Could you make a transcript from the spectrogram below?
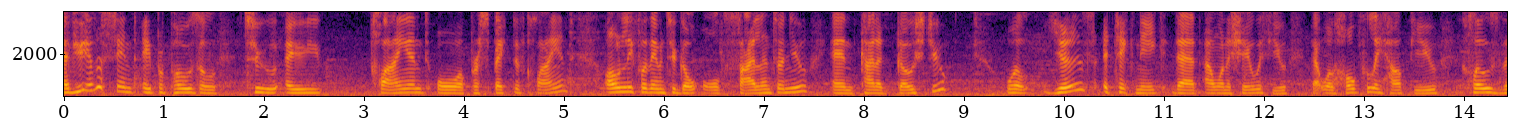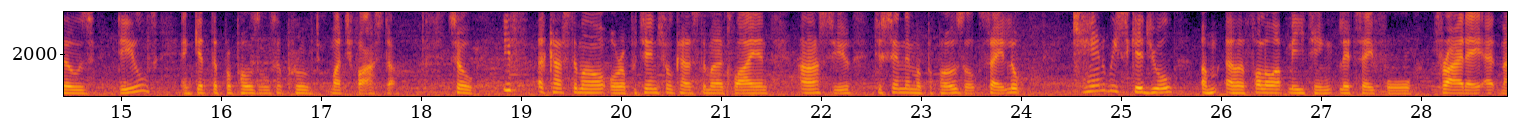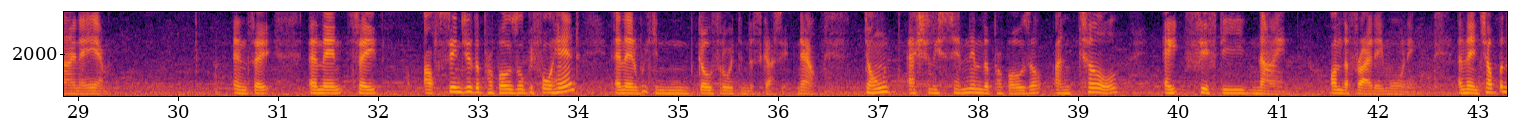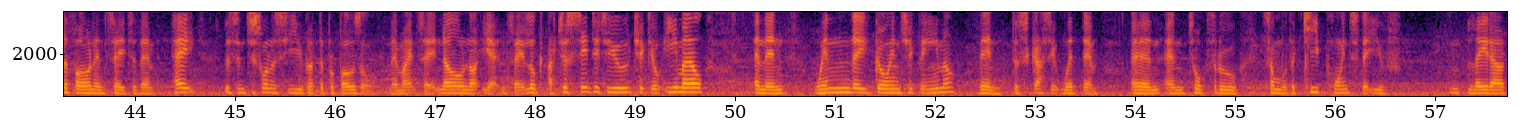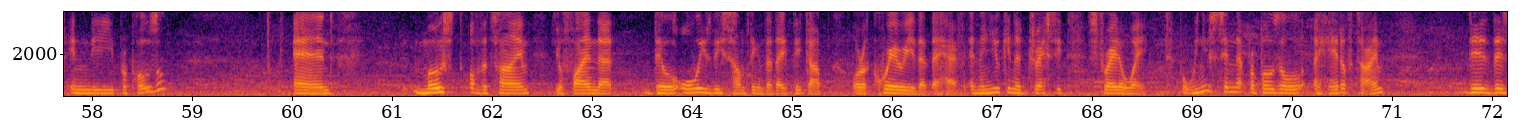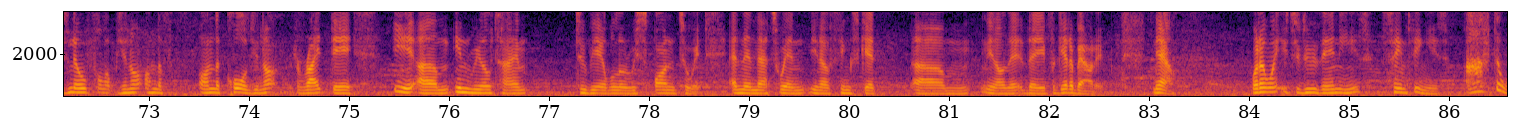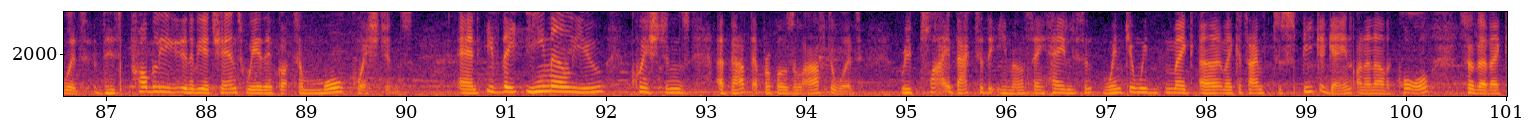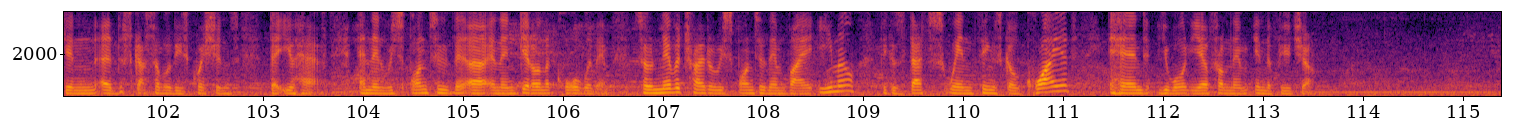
Have you ever sent a proposal to a client or a prospective client only for them to go all silent on you and kind of ghost you? Well, here's a technique that I want to share with you that will hopefully help you close those deals and get the proposals approved much faster. So if a customer or a potential customer client asks you to send them a proposal, say, look, can we schedule a, a follow-up meeting, let's say for Friday at 9 a.m. and say, and then say, I'll send you the proposal beforehand and then we can go through it and discuss it. Now, don't actually send them the proposal until 8.59 on the Friday morning. And then jump on the phone and say to them, hey, listen, just want to see you got the proposal. And they might say, no, not yet. And say, look, I've just sent it to you, check your email. And then when they go and check the email, then discuss it with them and, and talk through some of the key points that you've laid out in the proposal. And most of the time, you'll find that there will always be something that they pick up or a query that they have and then you can address it straight away. But when you send that proposal ahead of time there, there's no follow-up. You're not on the on the call. You're not right there um, in real time to be able to respond to it. And then that's when you know things get um, you know they, they forget about it. Now what I want you to do then is same thing is afterwards there's probably going to be a chance where they've got some more questions and if they email you questions about that proposal afterwards, reply back to the email saying, hey, listen, when can we make, uh, make a time to speak again on another call so that I can uh, discuss some of these questions that you have and then respond to the, uh, and then get on a call with them. So never try to respond to them via email because that's when things go quiet and you won't hear from them in the future.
